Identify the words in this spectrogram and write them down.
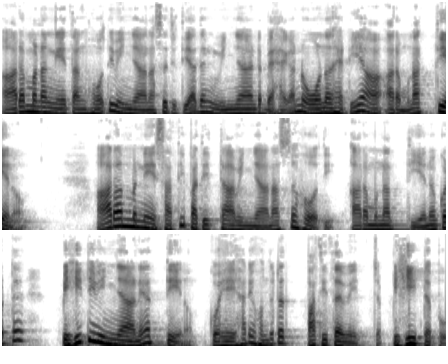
ආරම්මණං ඒතං හෝති විඥානස තිතිය දැන් විඥාණයට බැහැ ගන්න ඕන හැටිය අරමුණක් තියෙනවා. ආරම්මනේ සති පතිත්තා විඥානස්ස හෝති. අරමුණක් තියෙනකොට පිහිටි විඥානයක් තියෙනවා. කොහේ හරි හොඳට පතිත වෙච්ච පිහිටපු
